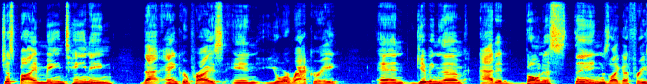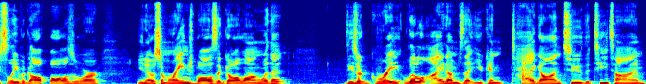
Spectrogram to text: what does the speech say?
just by maintaining that anchor price in your rack rate and giving them added bonus things like a free sleeve of golf balls or you know some range balls that go along with it. These are great little items that you can tag on to the tee time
